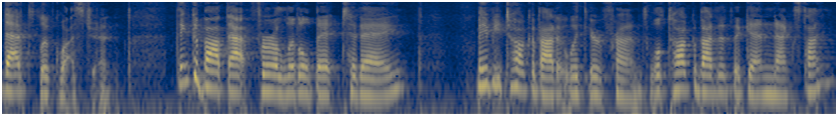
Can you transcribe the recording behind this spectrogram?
That's the question. Think about that for a little bit today. Maybe talk about it with your friends. We'll talk about it again next time.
